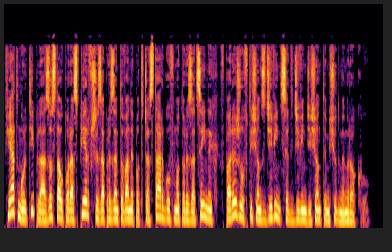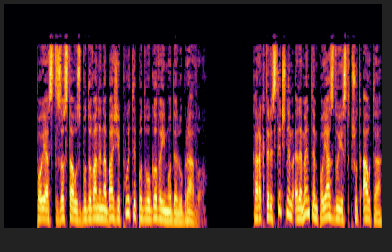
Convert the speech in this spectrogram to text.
Fiat Multipla został po raz pierwszy zaprezentowany podczas targów motoryzacyjnych w Paryżu w 1997 roku. Pojazd został zbudowany na bazie płyty podłogowej modelu Bravo. Charakterystycznym elementem pojazdu jest przód auta,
